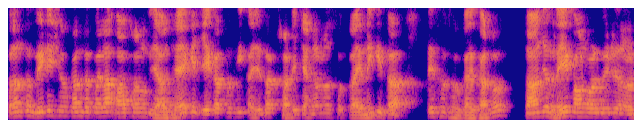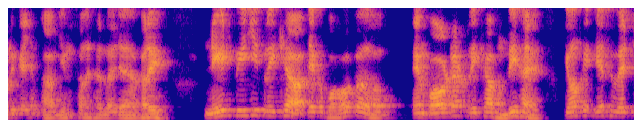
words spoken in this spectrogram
ਪਰੰਤੂ ਵੀਡੀਓ ਸ਼ੁਰੂ ਕਰਨ ਤੋਂ ਪਹਿਲਾਂ ਆਪ ਸਭ ਨੂੰ ਗੁਜ਼ਾਰਿਸ਼ ਹੈ ਕਿ ਜੇਕਰ ਤੁਸੀਂ ਅਜੇ ਤੱਕ ਸਾਡੇ ਚੈਨਲ ਨੂੰ ਸਬਸਕ੍ਰਾਈਬ ਨਹੀਂ ਕੀਤਾ, ਤੇ ਇਸ ਨੂੰ ਸਬਸਕ੍ਰਾਈਬ ਕਰ ਲਓ, ਤਾਂ ਜੋ ਹਰੇਕ ਆਉਣ ਵਾਲੀ ਵੀਡੀਓ ਦਾ ਨੋਟੀਫਿਕੇਸ਼ਨ ਆਪ ਜੀ ਨੂੰ ਸਮੇਂ ਸਿਰ ਮਿਲ ਜਾਇਆ ਕਰੇ। ਨੀਟ ਪੀਜੀ ਪ੍ਰੀਖਿਆ ਇੱਕ ਬਹੁਤ ਇੰਪੋਰਟੈਂਟ ਪ੍ਰੀਖਿਆ ਹੁੰਦੀ ਹੈ। ਕਿਉਂਕਿ ਇਸ ਵਿੱਚ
